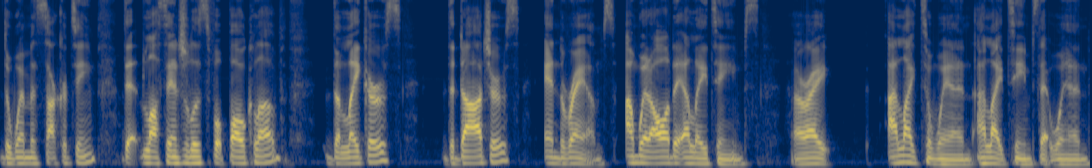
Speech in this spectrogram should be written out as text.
the women's soccer team, the Los Angeles Football Club, the Lakers, the Dodgers, and the Rams. I'm with all the LA teams. All right. I like to win. I like teams that win.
